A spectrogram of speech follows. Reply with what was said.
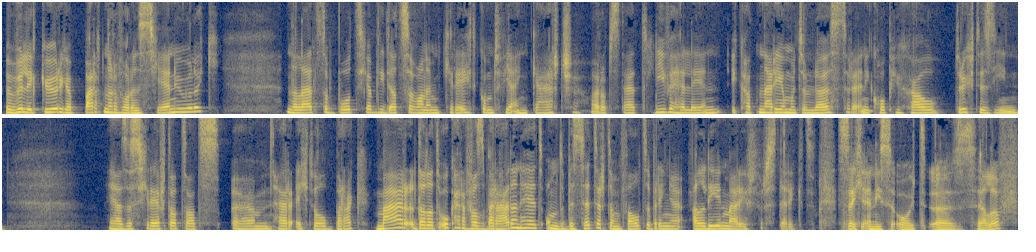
een willekeurige partner voor een schijnhuwelijk. De laatste boodschap die dat ze van hem krijgt, komt via een kaartje waarop staat: Lieve Helene, ik had naar je moeten luisteren en ik hoop je gauw terug te zien. Ja, ze schrijft dat dat um, haar echt wel brak, maar dat het ook haar vastberadenheid om de bezetter ten val te brengen alleen maar heeft versterkt. Zeg, en is ze ooit uh, zelf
